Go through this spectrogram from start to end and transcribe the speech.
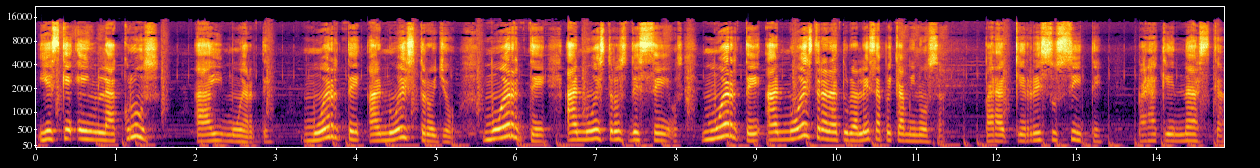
Y es que en la cruz hay muerte. Muerte a nuestro yo, muerte a nuestros deseos, muerte a nuestra naturaleza pecaminosa, para que resucite, para que nazca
